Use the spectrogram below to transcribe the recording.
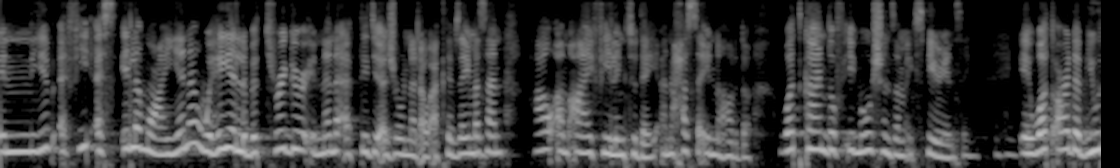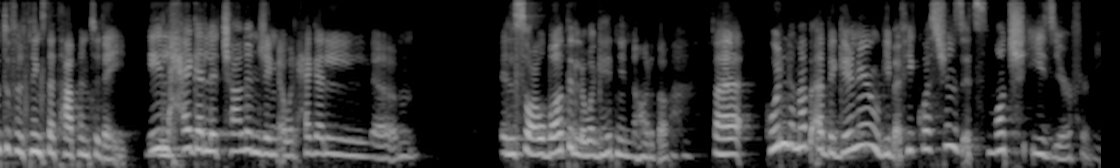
إن يبقى في أسئلة معينة وهي اللي بت trigger إن أنا أبتدي أ journal أو أكتب. زي مثلا how am I feeling today أنا حاسة إيه النهارده؟ What kind of emotions I'm experiencing إيه what are the beautiful things that happened today إيه. الحاجة اللي challenging أو الحاجة ال- الصعوبات اللي واجهتني النهارده؟ فكل ما أبقى beginner وبيبقى فيه questions it's much easier for me.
